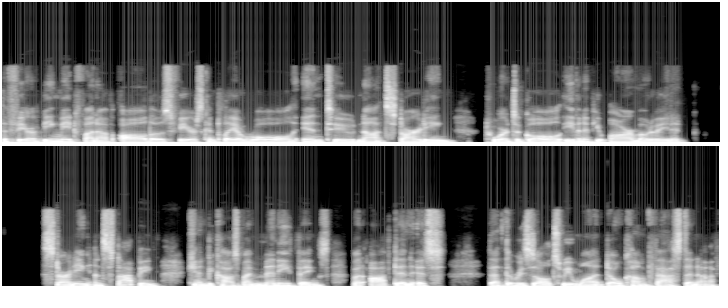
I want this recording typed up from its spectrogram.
the fear of being made fun of, all those fears can play a role into not starting towards a goal, even if you are motivated. Starting and stopping can be caused by many things, but often it's that the results we want don't come fast enough,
